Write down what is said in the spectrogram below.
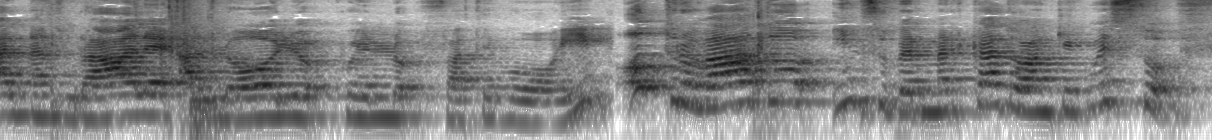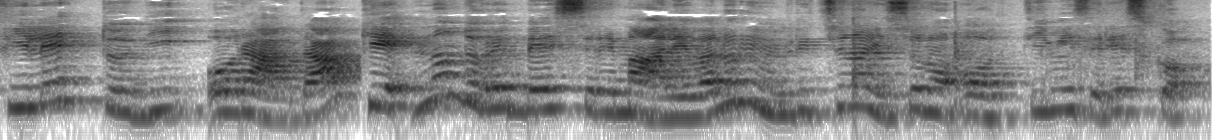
al naturale, all'olio, quello fate voi. Ho trovato in supermercato anche questo filetto di orata che non dovrebbe essere male, i valori nutrizionali sono ottimi, se riesco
